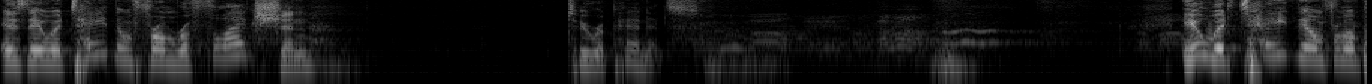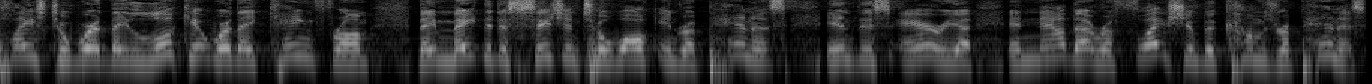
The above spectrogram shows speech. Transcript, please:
is they would take them from reflection to repentance it would take them from a place to where they look at where they came from, they make the decision to walk in repentance in this area, and now that reflection becomes repentance.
